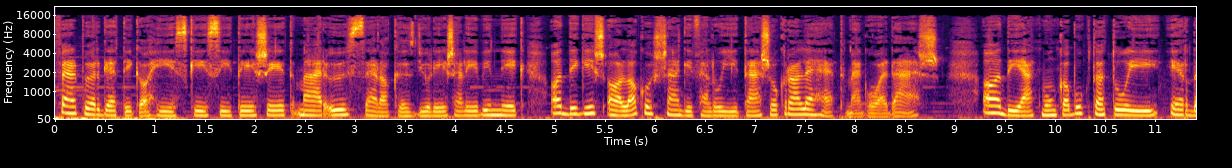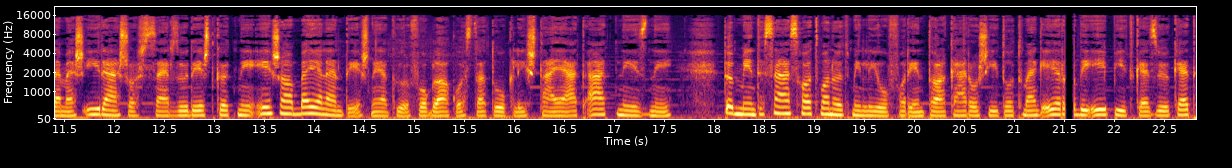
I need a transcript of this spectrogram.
Felpörgetik a hész készítését, már ősszel a közgyűlés elé vinnék, addig is a lakossági felújításokra lehet megoldás. A diák munkabuktatói érdemes írásos szerződést kötni és a bejelentés nélkül foglalkoztatók listáját átnézni. Több mint 165 millió forinttal károsított meg érdi építkezőket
